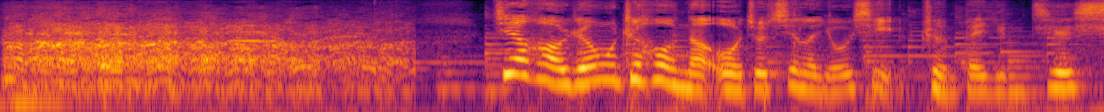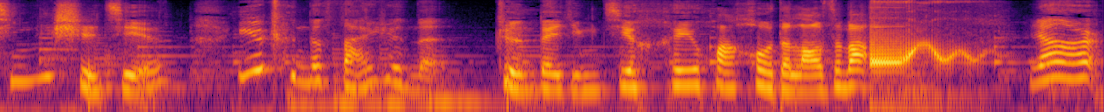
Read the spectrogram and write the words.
建好人物之后呢，我就进了游戏，准备迎接新世界。愚蠢的凡人们，准备迎接黑化后的老子吧。然而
